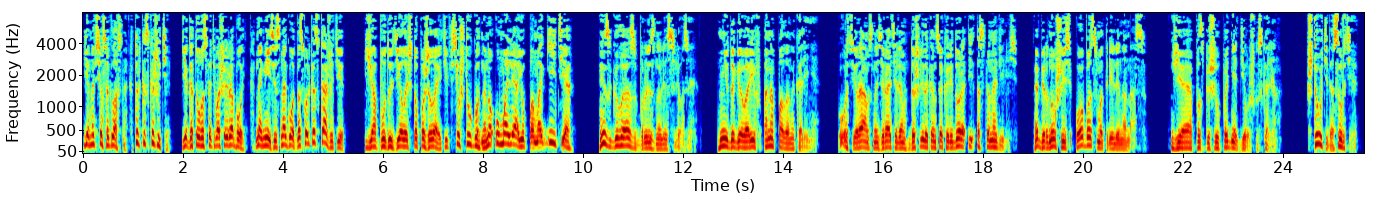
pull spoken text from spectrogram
Я на все согласна. Только скажите. Я готова стать вашей рабой. На месяц, на год, насколько скажете. Я буду делать, что пожелаете, все что угодно, но, умоляю, помогите!» Из глаз брызнули слезы. Не договорив, она пала на колени. Урти Рам с надзирателем дошли до конца коридора и остановились. Обернувшись, оба смотрели на нас. Я поспешил поднять девушку с колен. «Что у тебя, Сурти?» «Ничего, мы живем вместе,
